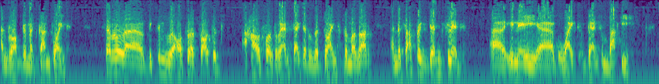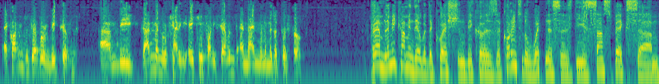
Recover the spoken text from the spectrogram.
and robbed them at gunpoint. Several uh, victims were also assaulted. A house was ransacked that was adjoined to the Mazar and the suspects then fled uh, in a uh, white Bantam bakkie. According to several victims, um, the gunmen were carrying AK-47s and 9mm pistols. Prem, let me come in there with the question because according to the witnesses, these suspects um,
